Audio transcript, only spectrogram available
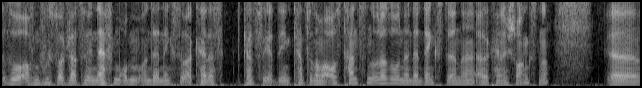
so auf dem Fußballplatz mit den Neffen rum und dann denkst du, okay, das kannst du, den kannst du noch mal austanzen oder so, und dann denkst du, ne, also keine Chance, ne? Äh,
